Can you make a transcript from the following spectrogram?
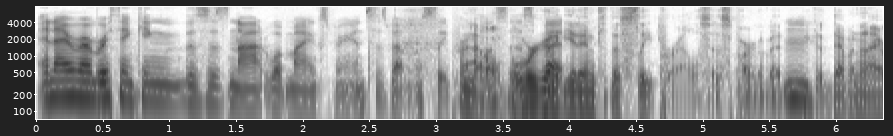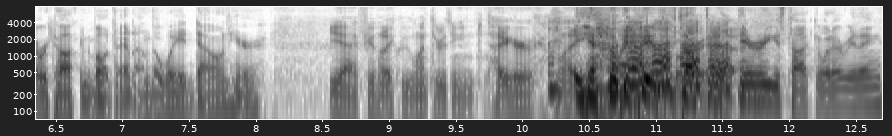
And I remember thinking, this is not what my experience has been with sleep paralysis. no, but we're gonna Mm. get into the sleep paralysis part of it because Devin and I were talking about that on the way down here. yeah, I feel like we went through the entire. Like, Yeah, we've talked about theories, talked about everything.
